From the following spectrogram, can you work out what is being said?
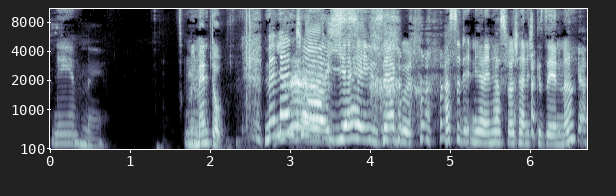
Nee. Nee. Memento. Memento! Yes. Yay, sehr gut. Hast du den, ja, den hast du wahrscheinlich gesehen, ne? Ja,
